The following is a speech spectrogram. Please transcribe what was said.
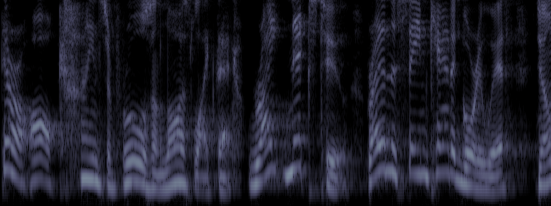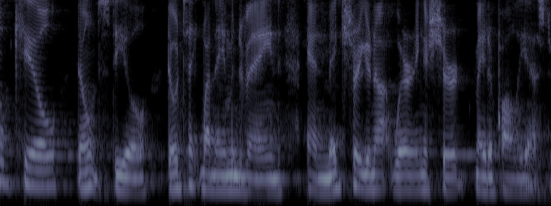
There are all kinds of rules and laws like that right next to, right in the same category with don't kill, don't steal, don't take my name in vain, and make sure you're not wearing a shirt made of polyester.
